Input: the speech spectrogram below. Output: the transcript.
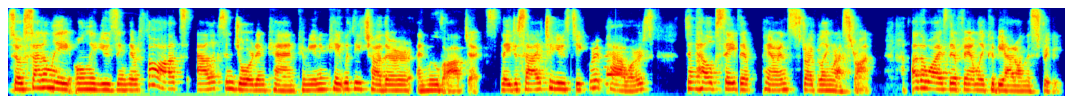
So suddenly, only using their thoughts, Alex and Jordan can communicate with each other and move objects. They decide to use secret powers to help save their parents' struggling restaurant. Otherwise, their family could be out on the street.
